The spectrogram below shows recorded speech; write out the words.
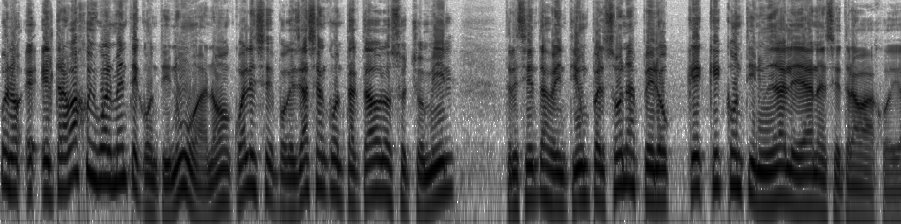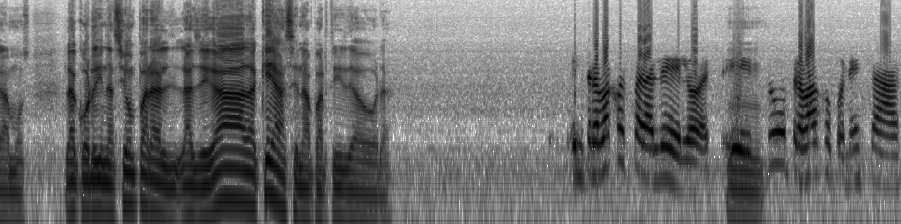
Bueno, eh, el trabajo igualmente continúa, ¿no? ¿Cuál es? el- porque ya se han contactado los 8.321 personas, pero ¿qué, ¿qué continuidad le dan a ese trabajo, digamos? La coordinación para la llegada, ¿qué hacen a partir de ahora? El trabajo es paralelo. Eh, Mm. todo trabajo con estas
